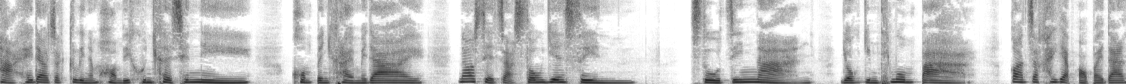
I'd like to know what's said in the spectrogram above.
หากให้ดาวจากกลิ่นน้ำหอมที่คุ้นเคยเช่นนี้ คงเป็นใครไม่ได้ นอกเสียจากทรงเย็นซิน สูจิ้งหนาน ยกยิ้มที่มุมปาก ก่อนจะขยับออกไปด้าน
